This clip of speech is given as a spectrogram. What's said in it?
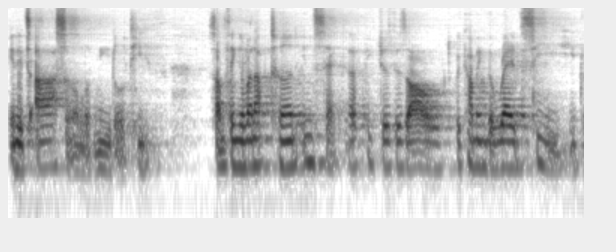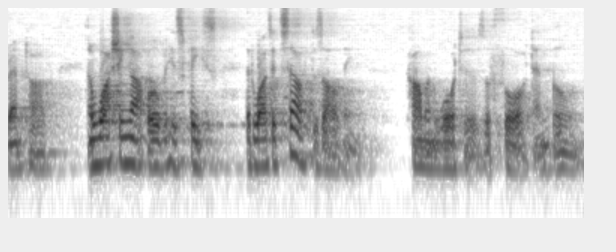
in its arsenal of needle teeth, something of an upturned insect, her features dissolved, becoming the red sea he dreamt of, and washing up over his face that was itself dissolving, common waters of thought and bone.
